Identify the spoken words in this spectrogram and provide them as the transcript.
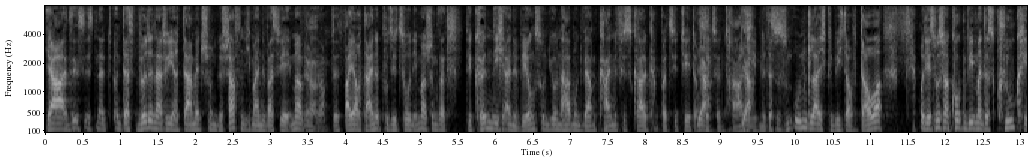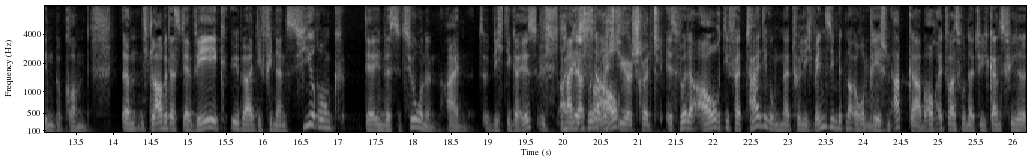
Ja, das ist und das würde natürlich auch damit schon geschaffen. Ich meine, was wir immer, ja. das war ja auch deine Position immer schon gesagt, wir können nicht eine Währungsunion haben und wir haben keine Fiskalkapazität auf ja. der Zentralebene. Ja. Das ist ein Ungleichgewicht auf Dauer. Und jetzt muss man gucken, wie man das klug hinbekommt. Ähm, ich glaube, dass der Weg über die Finanzierung der Investitionen ein wichtiger ist. ist ein ich meine, es würde auch, Schritt. Es würde auch die Verteidigung natürlich, wenn sie mit einer europäischen mhm. Abgabe, auch etwas, wo natürlich ganz viele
